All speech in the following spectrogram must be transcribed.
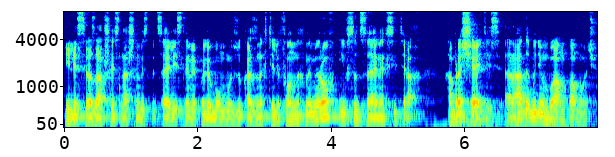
или связавшись с нашими специалистами по любому из указанных телефонных номеров и в социальных сетях – Обращайтесь, рады будем вам помочь.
